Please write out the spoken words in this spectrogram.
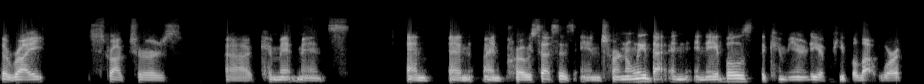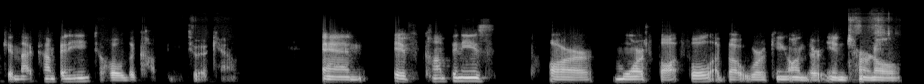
the right structures, uh, commitments, and and and processes internally that en- enables the community of people that work in that company to hold the company to account. And if companies are more thoughtful about working on their internal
